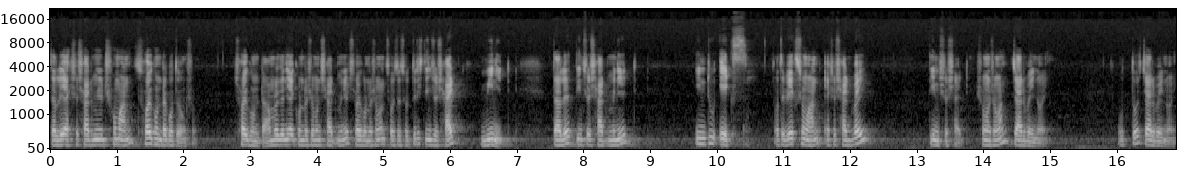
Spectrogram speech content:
তাহলে একশো ষাট মিনিট সমান ছয় ঘণ্টা কত অংশ? ছয় ঘণ্টা। আমরা জানি এক ঘণ্টা সমান ষাট মিনিট, ছয় ঘণ্টা সমান ছয়শো ছত্রিশ, তিনশো ষাট মিনিট। তাহলে তিনশো ষাট মিনিট ইন্টু এক্স, অতএব এক্স সমান একশো ষাট বাই তিনশো ষাট, সমান সমান চার বাই নয়। উত্তর চার বাই নয়।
